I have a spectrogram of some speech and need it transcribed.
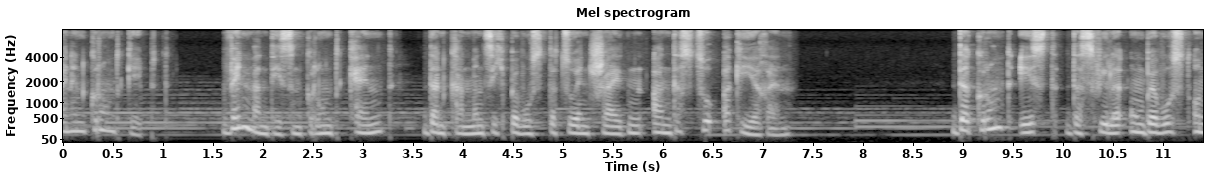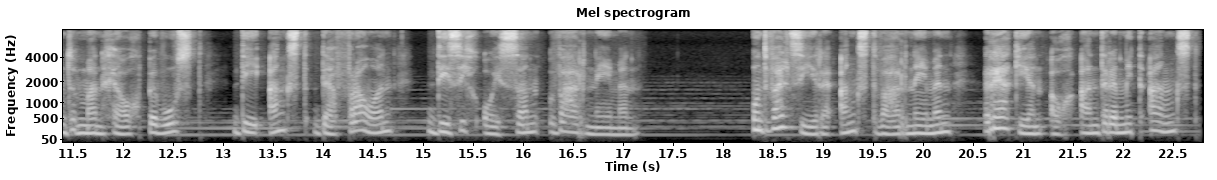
einen Grund gibt. Wenn man diesen Grund kennt, dann kann man sich bewusst dazu entscheiden, anders zu agieren. Der Grund ist, dass viele unbewusst und manche auch bewusst die Angst der Frauen, die sich äußern, wahrnehmen. Und weil sie ihre Angst wahrnehmen, reagieren auch andere mit Angst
